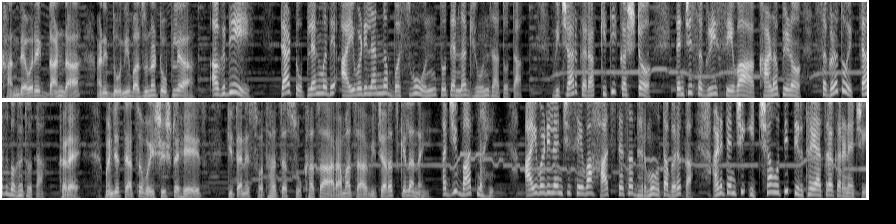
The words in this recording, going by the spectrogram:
खांद्यावर एक दांडा आणि दोन्ही बाजूना टोपल्या. अगदी. त्या टोपल्यांमध्ये आई वडिलांना बसवून तो त्यांना घेऊन जात होता. विचार करा किती कष्ट. त्यांची सगळी सेवा खाणं पिणं सगळं तो एकटाच बघत होता. खरंय. म्हणजे त्याचं वैशिष्ट्य हेच की त्याने स्वतःच्या सुखाचा आरामाचा विचारच केला नाही. अजिबात नाही. आई वडिलांची सेवा हाच त्याचा धर्म होता बरं का? आणि त्यांची इच्छा होती तीर्थयात्रा करण्याची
